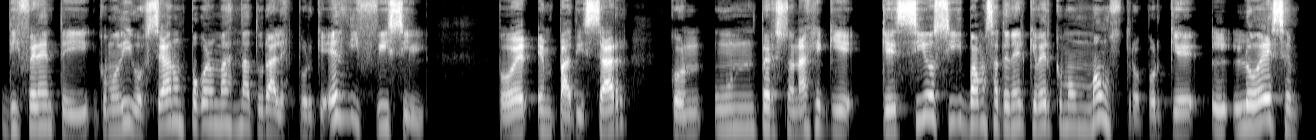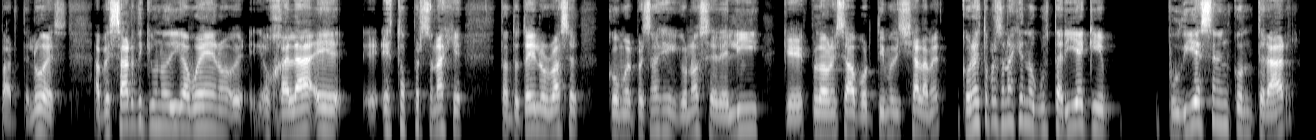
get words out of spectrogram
diferentes y, como digo, sean un poco más naturales, porque es difícil poder empatizar con un personaje que, que sí o sí vamos a tener que ver como un monstruo, porque lo es en parte, lo es. A pesar de que uno diga, bueno, eh, ojalá eh, eh, estos personajes tanto Taylor Russell como el personaje que conoce de Lee, que es protagonizado por Timothy Chalamet, con estos personajes nos gustaría que pudiesen encontrar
